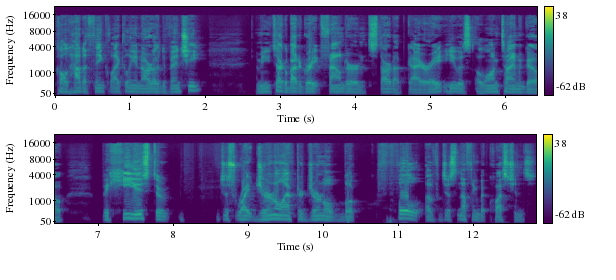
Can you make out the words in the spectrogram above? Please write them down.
called How to Think Like Leonardo da Vinci. I mean, you talk about a great founder and startup guy, right? He was a long time ago, but he used to just write journal after journal book full of just nothing but questions.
